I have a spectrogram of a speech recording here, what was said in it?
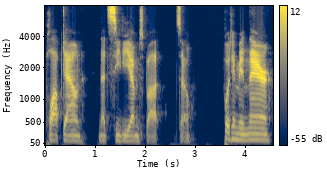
plop down that CDM spot. So put him in there.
